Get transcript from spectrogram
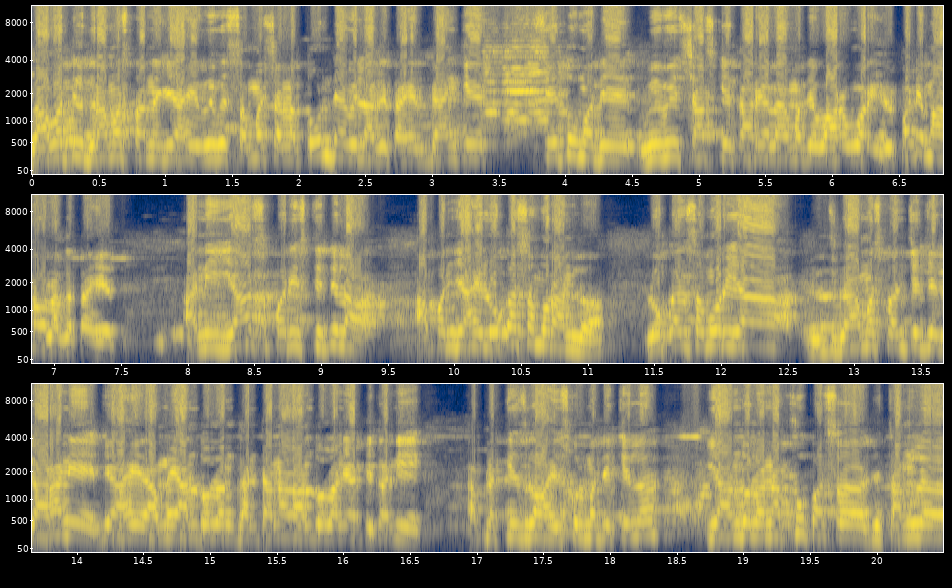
गावातील ग्रामस्थांना जे आहे विविध समस्यांना तोंड द्यावे लागत आहेत. बँकेत सेतूमध्ये विविध शासकीय कार्यालयामध्ये वारंवार हेलपाटे मारावं लागत आहेत. आणि याच परिस्थितीला आपण जे आहे लोकांसमोर आणलं. लोकांसमोर या ग्रामस्थांचे जे गाराणे जे आहे आम्ही आंदोलन घंटानाद आंदोलन या ठिकाणी आपल्या तिसगाव हायस्कूलमध्ये केलं. या आंदोलनात खूप असं चांगलं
